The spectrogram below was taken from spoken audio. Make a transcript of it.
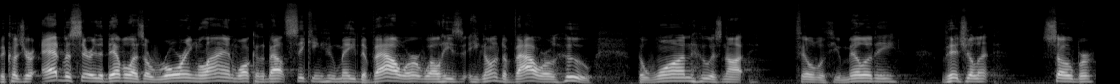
because your adversary, the devil, as a roaring lion, walketh about seeking who may devour. Well, he's, he's going to devour who? The one who is not filled with humility, vigilant, sober,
